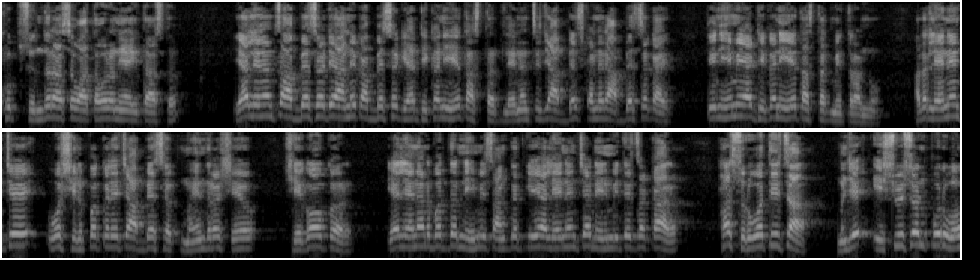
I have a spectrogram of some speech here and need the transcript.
खूप सुंदर असं वातावरण या इथं असतं. या लेण्यांचा अभ्यासासाठी अनेक अभ्यासक या ठिकाणी येत असतात. लेण्यांचे जे अभ्यास करणारे अभ्यासक आहेत ते नेहमी या ठिकाणी येत असतात मित्रांनो. आता लेण्यांचे व शिल्पकलेचे अभ्यासक महेंद्र शेव शेगावकर या लेण्यांबद्दल नेहमी सांगतात की या लेण्यांच्या निर्मितीचा काळ हा सुरुवातीचा म्हणजे इसवी सन पूर्व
